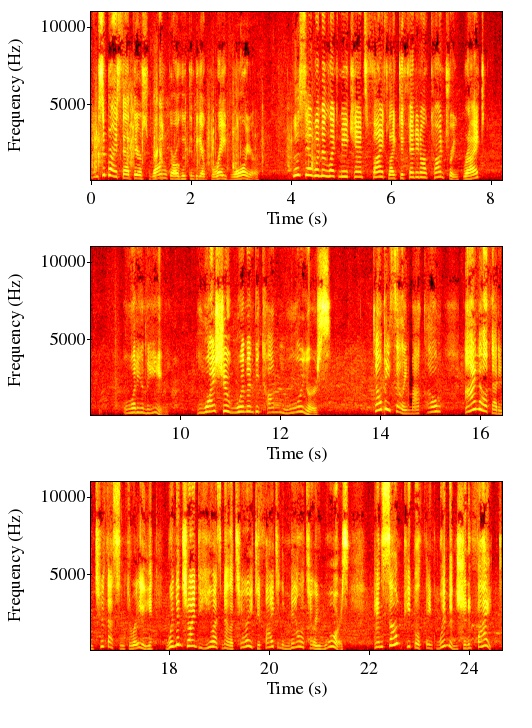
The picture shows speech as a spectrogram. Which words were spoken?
I'm surprised that there's one girl who can be a great warrior. Who said uh, women like me can't fight like defending our country, right? What do you mean? Why should women become warriors? Don't be silly, Mako. I know that in 2003, women joined the US military to fight in the military wars, and some people think women shouldn't fight.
